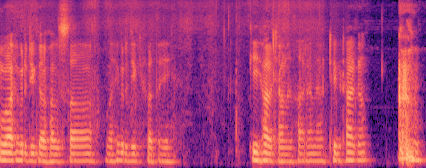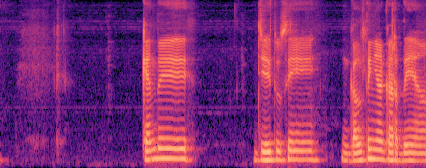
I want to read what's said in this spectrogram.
ਵਾਹਿਗੁਰੂ ਜੀ ਕਾ ਖਾਲਸਾ, ਵਾਹਿਗੁਰੂ ਜੀ ਕੀ ਫਤਿਹ। ਕੀ ਹਾਲ ਚਾਲ ਹੈ ਸਾਰਿਆਂ ਦਾ? ਠੀਕ ਠਾਕ ਆ? ਕਹਿੰਦੇ, ਜੇ ਤੁਸੀਂ ਗਲਤੀਆਂ ਕਰਦੇ ਆ,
